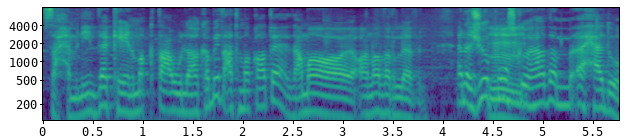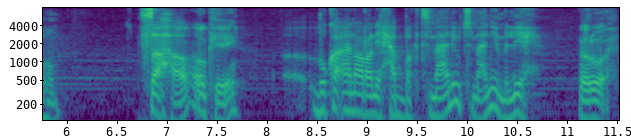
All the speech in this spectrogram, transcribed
بصح منين ذا؟ كاين مقطع ولا هكا؟ بضعة مقاطع زعما another level أنا je pense que هذا احدهم صح OK دوكا أنا راني حابك تسمعني وتسمعني مليح. روح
